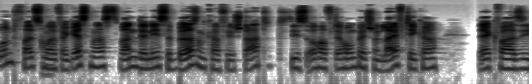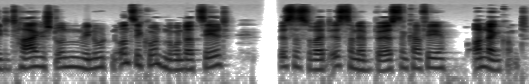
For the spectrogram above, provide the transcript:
Und falls du mal vergessen hast, wann der nächste Börsenkaffee startet, siehst du auch auf der Homepage einen Live-Ticker, der quasi die Tage, Stunden, Minuten und Sekunden runterzählt, bis es soweit ist und der Börsenkaffee online kommt.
